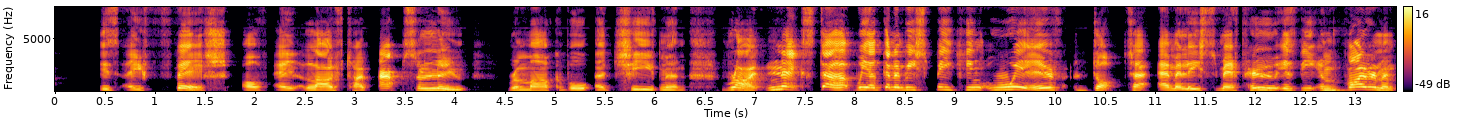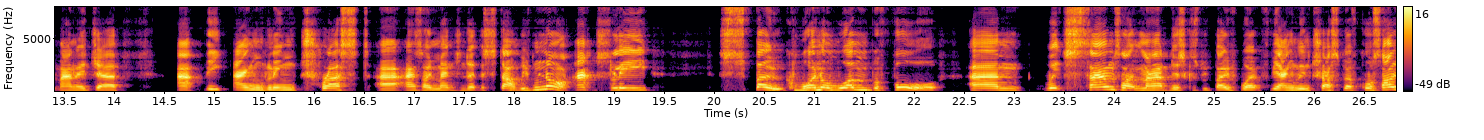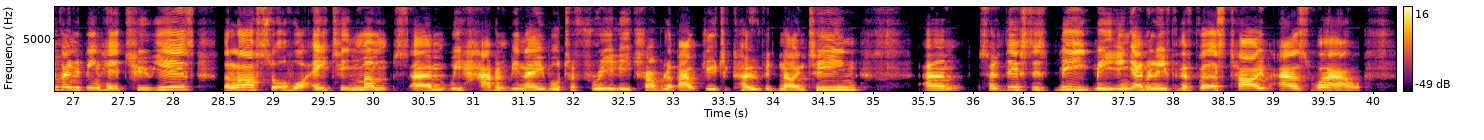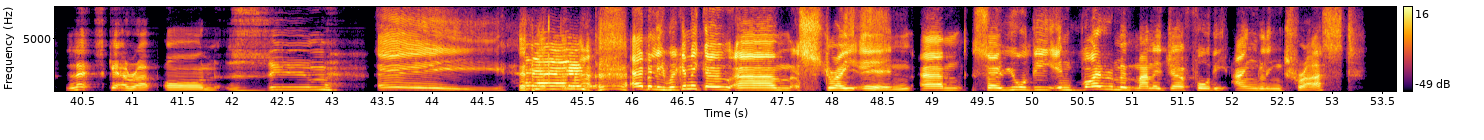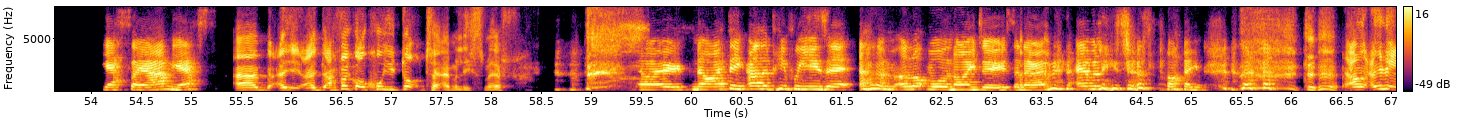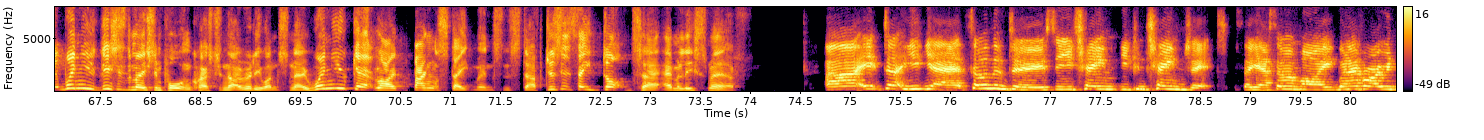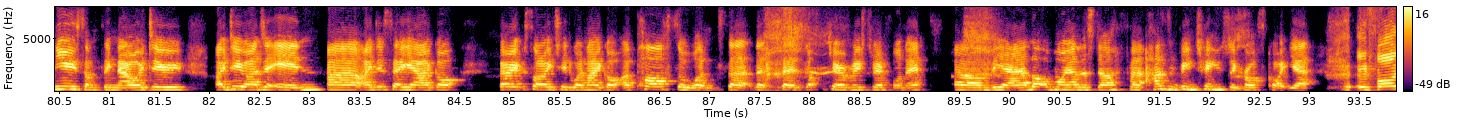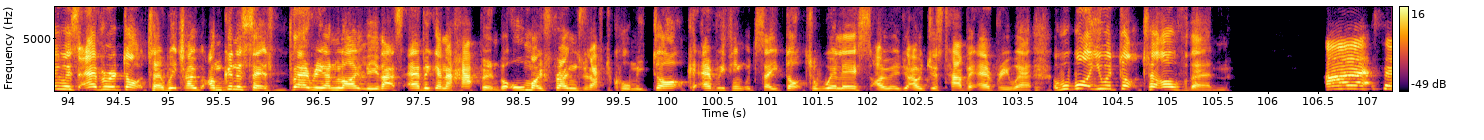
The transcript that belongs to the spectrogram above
is a fish of a lifetime. Absolute remarkable achievement. Right, next up, we are going to be speaking with Dr. Emily Smith, who is the environment manager at the Angling Trust. Uh, as I mentioned at the start, we've not actually spoke one on one before. Um, which sounds like madness because we both work for the Angling Trust. But of course, I've only been here two years. The last sort of what, 18 months, um, we haven't been able to freely travel about due to COVID 19. Um, so this is me meeting Emily for the first time as well. Let's get her up on Zoom. Hey. Hello. Emily, we're going to go um, straight in. Um, so, you're the environment manager for the Angling Trust. Yes, I am. Yes. Um, have I got to call you Dr. Emily Smith? no, no, I think other people use it um, a lot more than I do. So no, Emily's just fine. When you, this is the most important question that I really want to know. When you get like bank statements and stuff, does it say Doctor Emily Smith? Uh, it yeah, some of them do. So you change, you can change it. So yeah, some of my whenever I renew something now, I do I do add it in. Uh, I did say yeah, I got very excited when I got a parcel once that, that said Dr. Emily Smith on it. Um, but yeah, a lot of my other stuff uh, hasn't been changed across quite yet. If I was ever a doctor, which I, am going to say it's very unlikely that's ever going to happen, but all my friends would have to call me Doc. Everything would say Dr. Willis. I would, I would just have it everywhere. Well, what are you a doctor of then? Uh, so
